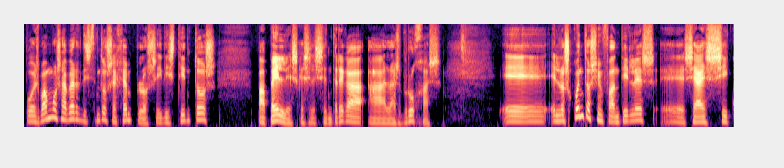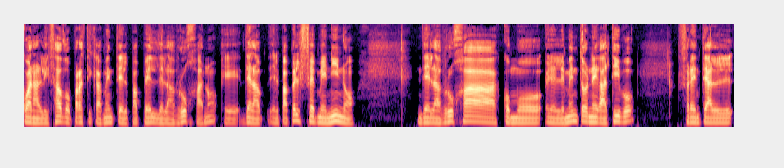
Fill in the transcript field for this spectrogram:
Pues vamos a ver distintos ejemplos y distintos papeles que se les entrega a las brujas. Eh, en los cuentos infantiles eh, se ha psicoanalizado prácticamente el papel de la bruja, ¿no? Eh, el papel femenino de la bruja como el elemento negativo frente al,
